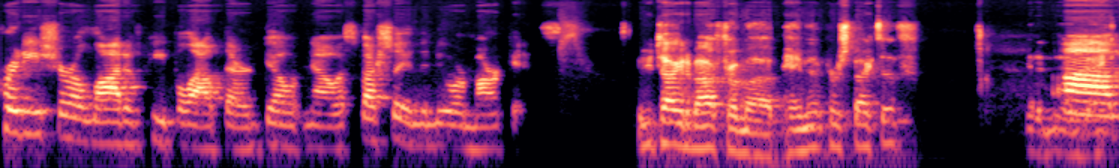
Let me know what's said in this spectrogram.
pretty sure a lot of people out there don't know, especially in the newer markets. Are you talking about from a payment perspective? Um,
